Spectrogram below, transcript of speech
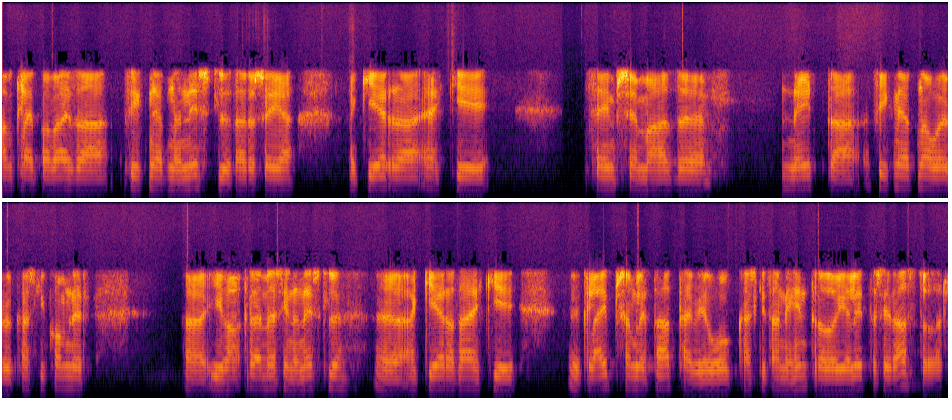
afglæpa væða fíknefna nýstlu þar að segja að gera ekki þeim sem að uh, neyta fíknefna og eru kannski komnir uh, í vandraði með sína nýstlu að gera það ekki glæpsamlegt aðtæfi og kannski þannig hindrað og ég leita sér aðstöðar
